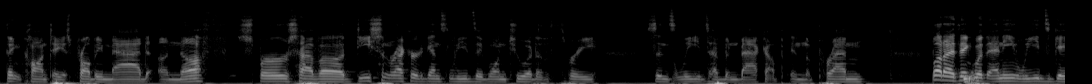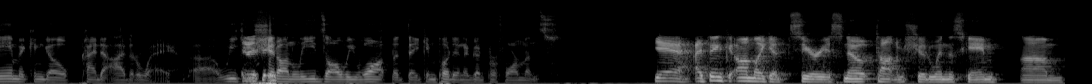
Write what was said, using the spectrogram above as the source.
I think Conte is probably mad enough. Spurs have a decent record against Leeds. They've won two out of the three since Leeds have been back up in the Prem. But I think with any Leeds game, it can go kind of either way. Uh, we can shit on Leeds all we want, but they can put in a good performance. Yeah, I think on like a serious note, Tottenham should win this game. Um,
